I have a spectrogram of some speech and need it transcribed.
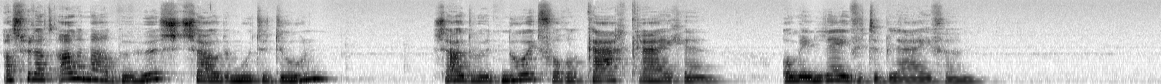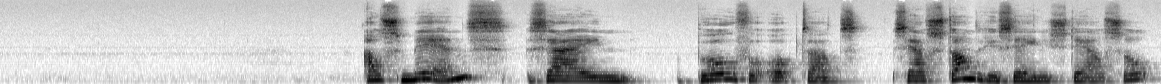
Als we dat allemaal bewust zouden moeten doen, zouden we het nooit voor elkaar krijgen om in leven te blijven. Als mens zijn bovenop dat zelfstandige zenuwstelsel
